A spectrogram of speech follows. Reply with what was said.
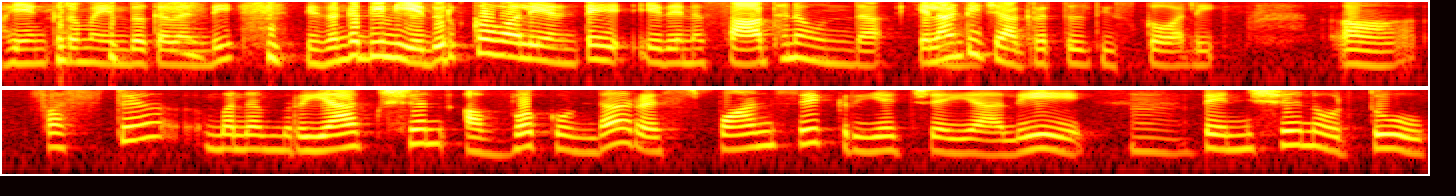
భయంకరమైందో కదండి. నిజంగా దీన్ని ఎదుర్కోవాలి అంటే ఏదైనా సాధన ఉందా? ఎలాంటి జాగ్రత్తలు తీసుకోవాలి? ఫస్ట్ మనం రియాక్షన్ అవ్వకుండా రెస్పాన్సే క్రియేట్ చేయాలి. టెన్షన్ వద్దు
